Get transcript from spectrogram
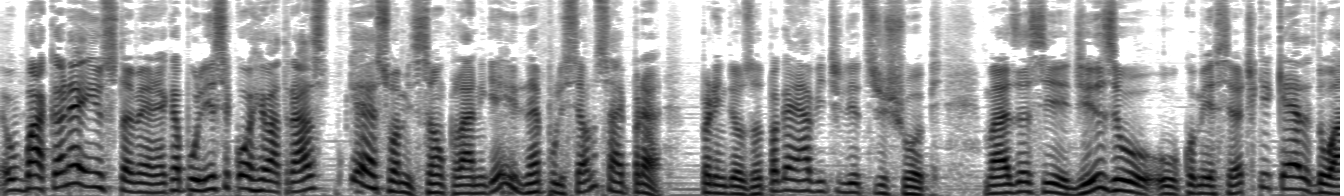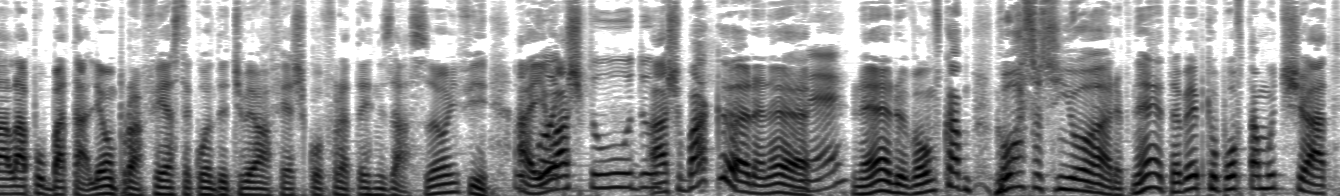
o bacana é isso também, né? Que a polícia correu atrás, porque é sua missão, claro. Ninguém, né? Policial não sai pra prender os outros para ganhar 20 litros de chopp. Mas assim, diz o, o, comerciante que quer doar lá pro batalhão pra uma festa quando tiver uma festa de confraternização, enfim. O Aí eu acho tudo. acho bacana, né? né? né? Vamos ficar, nossa senhora, né? Também porque o povo tá muito chato.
